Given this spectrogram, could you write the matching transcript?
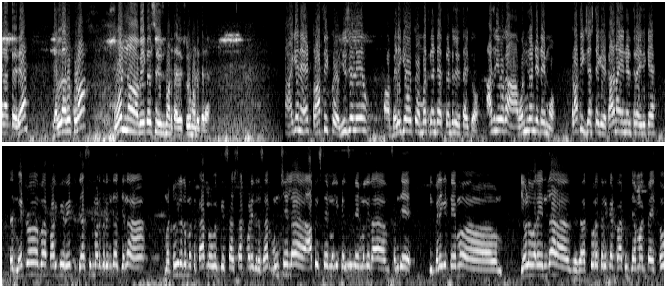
ಏನಾಗ್ತಾ ಇದೆ? ಎಲ್ಲರೂ ಕೂಡ ಓನ್ ವೆಹಿಕಲ್ಸ್ ಯೂಸ್ ಮಾಡ್ತಾ ಶುರು ಮಾಡಿದ್ದಾರೆ. ಹಾಗೇನೆ ಟ್ರಾಫಿಕ್ ಯೂಶಲಿ ಬೆಳಿಗ್ಗೆ ಹೊತ್ತು ಒಂಬತ್ತು ಗಂಟೆ, ಹತ್ತು ಗಂಟೆಲಿ ಇರ್ತಾ ಇತ್ತು. ಆದ್ರೆ ಇವಾಗ ಒಂದ್ ಗಂಟೆ ಟೈಮು ಟ್ರಾಫಿಕ್ ಜಾಸ್ತಿ ಆಗಿದೆ. ಕಾರಣ ಏನ್ ಹೇಳ್ತೀರಾ ಇದಕ್ಕೆ? ಸರ್ ಮೆಟ್ರೋ ಪಾರ್ಕಿಂಗ್ ರೇಟ್ ಜಾಸ್ತಿ ಮಾಡೋದ್ರಿಂದ ಜನ ಟೂ ವೀಲರ್ ಮತ್ತು ಕಾರ್ ಹೋಗೋಕೆ ಸ್ಟಾರ್ಟ್ ಮಾಡಿದ್ರು ಸರ್. ಮುಂಚೆ ಎಲ್ಲ ಆಫೀಸ್ ಟೈಮಲ್ಲಿ ಕೆಲಸ ಟೈಮಲ್ಲಿ ಸಂಜೆ, ಈ ಬೆಳಗ್ಗೆ ಟೈಮು ಏಳುವರೆಯಿಂದ ಹತ್ತುವರೆ ತನಕ ಟ್ರಾಫಿಕ್ ಜಾಮ್ ಆಗ್ತಾ ಇತ್ತು.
